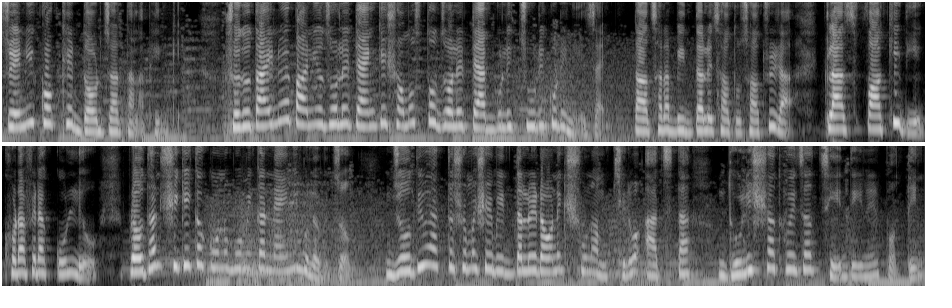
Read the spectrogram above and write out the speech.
শ্রেণি কক্ষের দরজার তালা ভেঙে। শুধু তাই নয়, পানীয় জলের ট্যাঙ্কে সমস্ত জলের ট্যাপগুলি চুরি করে নিয়ে যায়। তাছাড়া বিদ্যালয়ে ছাত্রছাত্রীরা ক্লাস ফাঁকি দিয়ে ঘোরাফেরা করলেও প্রধান শিক্ষিকা কোনো ভূমিকা নেয়নি বলে অভিযোগ। যদিও একটা সময় সেই বিদ্যালয়ের অনেক সুনাম ছিল, আজ তা ধূলিসাৎ হয়ে যাচ্ছে দিনের পর দিন।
